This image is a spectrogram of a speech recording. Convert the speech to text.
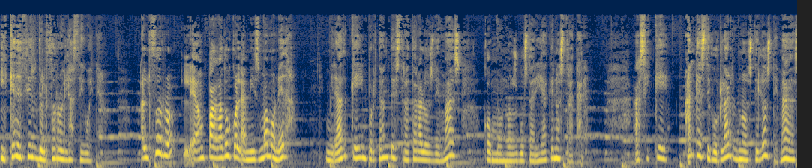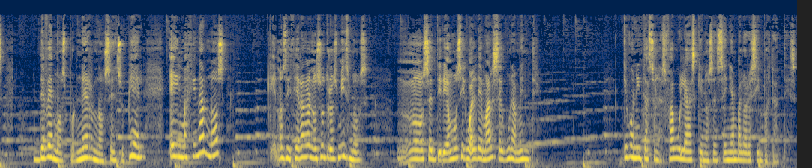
¿Y qué decir del zorro y la cigüeña? Al zorro le han pagado con la misma moneda. Mirad qué importante es tratar a los demás como nos gustaría que nos trataran. Así que, antes de burlarnos de los demás, debemos ponernos en su piel e imaginarnos que nos hicieran a nosotros mismos. Nos sentiríamos igual de mal seguramente. Qué bonitas son las fábulas que nos enseñan valores importantes.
